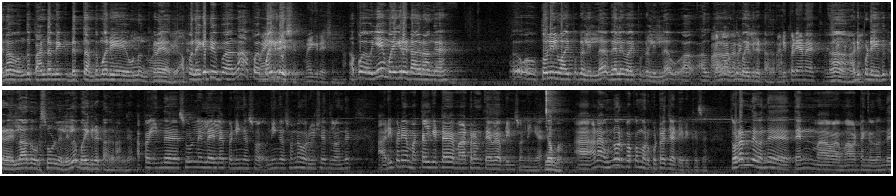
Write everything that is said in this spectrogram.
ஏன்னா வந்து பேண்டமிக் டெத் அந்த மாதிரி ஒன்றும் கிடையாது. அப்போ நெகட்டிவ்னா அப்போ மைக்ரேஷன் மைக்ரேஷன் அப்போ ஏன் மைக்ரேட் ஆகுறாங்க? தொழில் வாய்ப்புகள் இல்லை வேலை வாய்ப்புகள் இல்லை அதுக்காக வந்து மைக்ரேட் ஆகுறாங்க. அடிப்படையான அடிப்படை இது இல்லாத ஒரு சூழ்நிலையில் மைக்ரேட் ஆகுறாங்க. அப்ப இந்த சூழ்நிலையில இப்ப நீங்க சொ நீங்க சொன்ன ஒரு விஷயத்துல வந்து அடிப்படையா மக்கள்கிட்ட மாற்றம் தேவை அப்படின்னு சொன்னீங்க. ஆமாம் ஆஹ் ஆனா இன்னொரு பக்கம் ஒரு குற்றச்சாட்டு இருக்கு சார். தொடர்ந்து வந்து தென் மாவ மாவட்டங்கள் வந்து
